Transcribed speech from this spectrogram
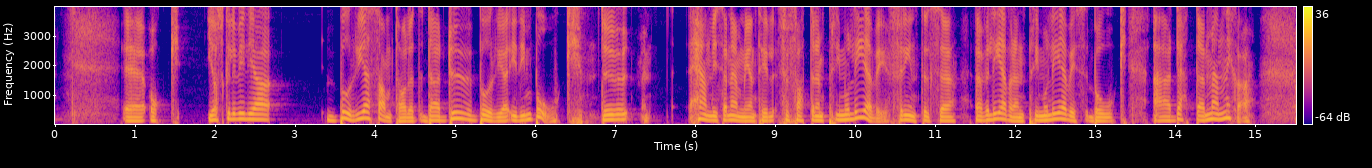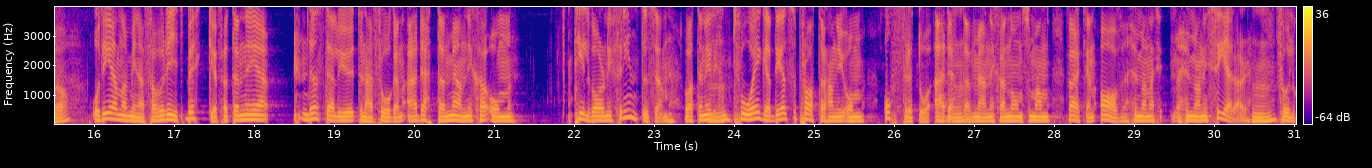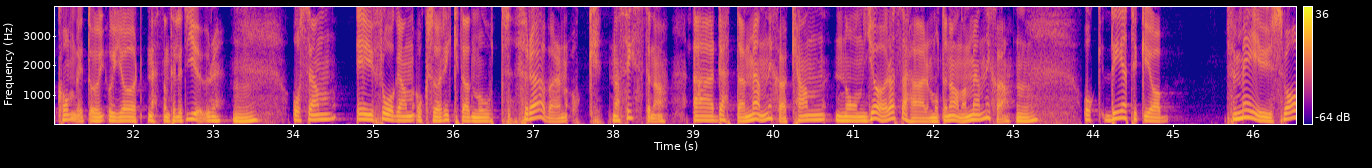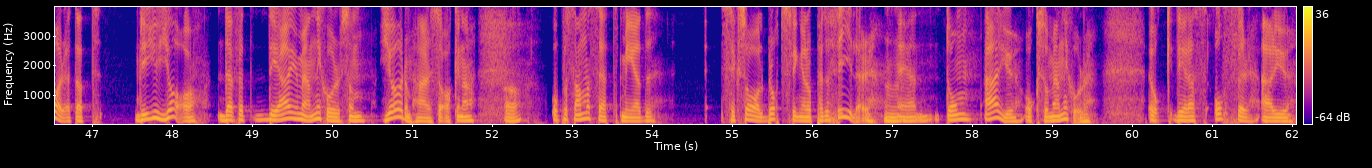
Eh, och jag skulle vilja börja samtalet där du börjar i din bok. Du hänvisar nämligen till författaren Primo Levi, förintelseöverlevaren Primo Levis bok Är detta en människa? Ja. Och det är en av mina favoritböcker för att den, är, den ställer ju den här frågan, är detta en människa om tillvaron i förintelsen. Och att den är liksom mm. tvåeggad. Dels så pratar han ju om offret då. Är detta mm. en människa? Någon som han verkligen avhumaniserar mm. fullkomligt och, och, gör nästan till ett djur. Mm. Och sen är ju frågan också riktad mot förövaren och nazisterna. Är detta en människa? Kan någon göra så här mot en annan människa? Mm. Och det tycker jag, för mig är ju svaret att det är ju jag. Därför att det är ju människor som gör de här sakerna. Ja. Och på samma sätt med sexualbrottslingar och pedofiler. Mm. Eh, de är ju också människor. Och deras offer är ju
